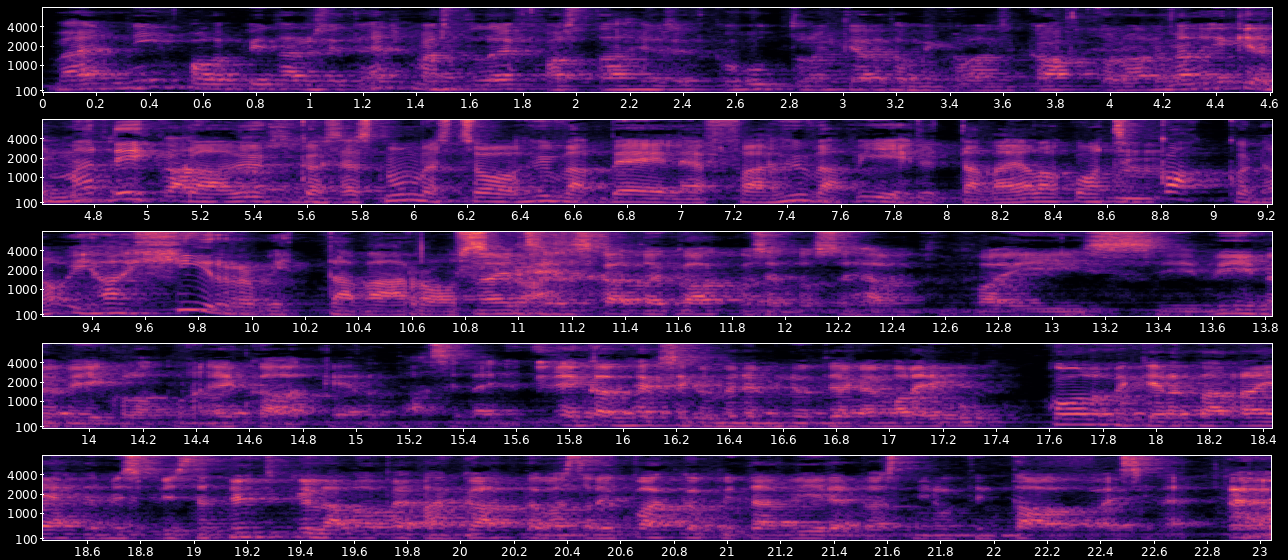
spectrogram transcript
mä en niin paljon pitänyt siitä ensimmäisestä leffasta ja sitten kun Huttunen kertoi minkälainen se kakkonen on, niin mä en ikinä Mä dikkaan ykkösestä. Mun mielestä se on hyvä B-leffa ja hyvä viihdyttävä elokuva, mutta se kakkonen on ihan hirvittävää Mä roskaa. itse asiassa katsoin kakkosen tuossa ihan vaisi viime viikonloppuna ekaa kertaa. Silleen, eka 90 minuuttia aikaa. Mä olin niinku kolme kertaa räjähtämispiste. Nyt kyllä lopetan katsomasta. Oli pakko pitää 15 minuutin taukoa sille. Äh. Ja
